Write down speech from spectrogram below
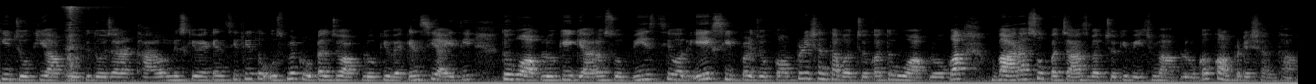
की, जो कि आप लोगों की 2018-19 की वैकेंसी थी तो उसमें टोटल जो आप लोगों की वैकेंसी आई थी तो वो आप लोगों की 1120 थी और एक सीट पर जो कॉम्पिटिशन था बच्चों का तो वो आप लोगों का 1250 बच्चों के बीच में आप लोगों का कंपटीशन था।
